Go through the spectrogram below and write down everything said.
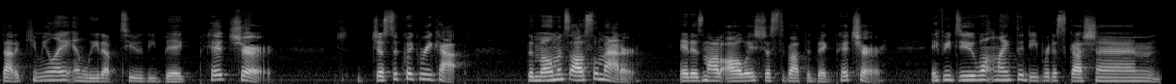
that accumulate and lead up to the big picture. Just a quick recap the moments also matter. It is not always just about the big picture. If you do want like the deeper discussion,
